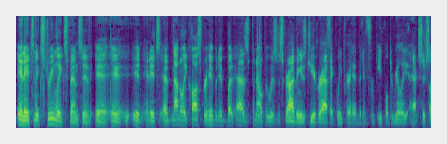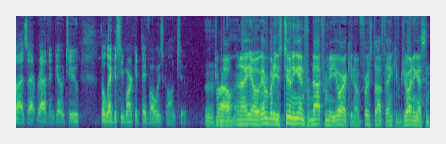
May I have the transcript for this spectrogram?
and it's an extremely expensive it, it, and it's uh, not only cost prohibitive but as penelope was describing is geographically prohibitive for people to really exercise that rather than go to the legacy market they've always gone to Mm. Well, and I, you know, everybody who's tuning in from not from New York, you know, first off, thank you for joining us and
